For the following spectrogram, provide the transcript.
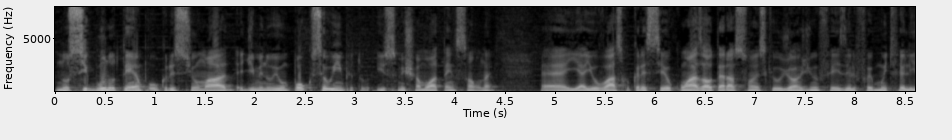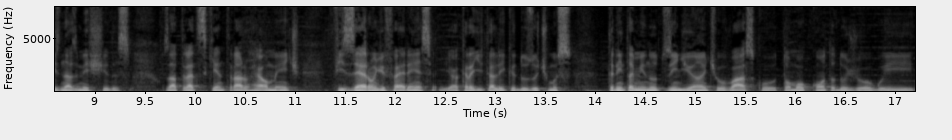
no segundo tempo, o Criciúma diminuiu um pouco seu ímpeto. Isso me chamou a atenção, né? É, e aí o Vasco cresceu com as alterações que o Jorginho fez. Ele foi muito feliz nas mexidas. Os atletas que entraram realmente fizeram diferença. E eu acredito ali que dos últimos 30 minutos em diante o Vasco tomou conta do jogo e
